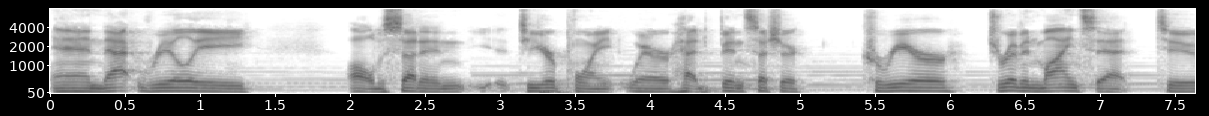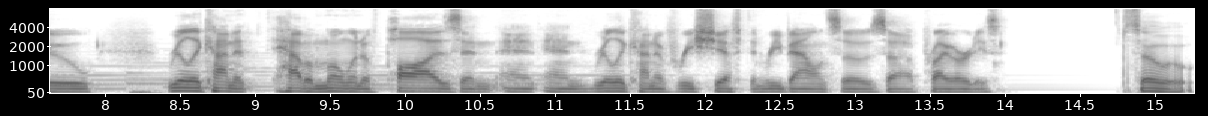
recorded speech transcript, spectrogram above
And that really, all of a sudden, to your point, where had been such a career driven mindset to really kind of have a moment of pause and, and, and really kind of reshift and rebalance those uh, priorities. So,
